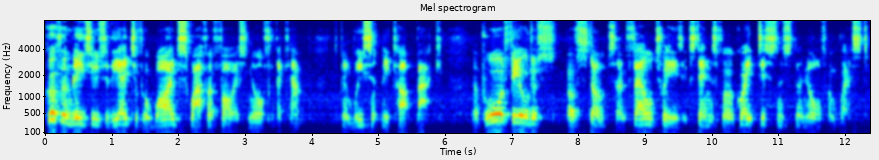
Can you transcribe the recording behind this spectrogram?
Guthrum leads you to the edge of a wide swath of forest north of the camp. It's been recently cut back. A broad field of, of stumps and felled trees extends for a great distance to the north and west.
